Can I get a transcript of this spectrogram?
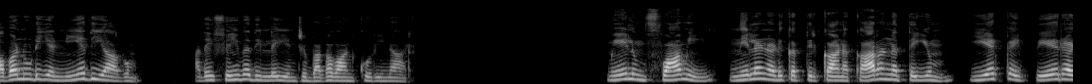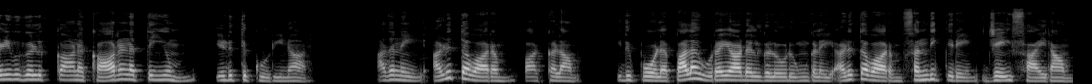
அவனுடைய நியதியாகும். அதை செய்வதில்லை என்று பகவான் கூறினார். மேலும் சுவாமி நிலநடுக்கத்திற்கான காரணத்தையும் இயற்கை பேரழிவுகளுக்கான காரணத்தையும் எடுத்து கூறினார். அதனை அடுத்த வாரம் பார்க்கலாம். இதுபோல பல உரையாடல்களோடு உங்களை அடுத்த வாரம் சந்திக்கிறேன். ஜெய் சாய்ராம்.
